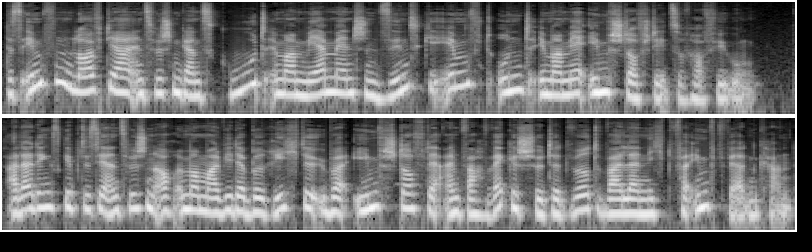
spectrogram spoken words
Das Impfen läuft ja inzwischen ganz gut. Immer mehr Menschen sind geimpft und immer mehr Impfstoff steht zur Verfügung. Allerdings gibt es ja inzwischen auch immer mal wieder Berichte über Impfstoff, der einfach weggeschüttet wird, weil er nicht verimpft werden kann.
